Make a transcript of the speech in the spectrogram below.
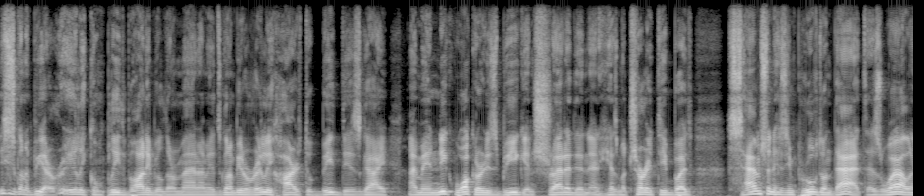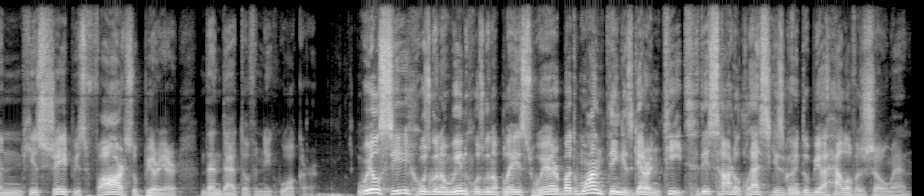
this is gonna be a really complete bodybuilder, man. I mean, it's gonna be really hard to beat this guy. I mean, Nick Walker is big and shredded and, and he has maturity, but Samson has improved on that as well, and his shape is far superior than that of Nick Walker. We'll see who's gonna win, who's gonna place where, but one thing is guaranteed. This Arnold Classic is going to be a hell of a show, man.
